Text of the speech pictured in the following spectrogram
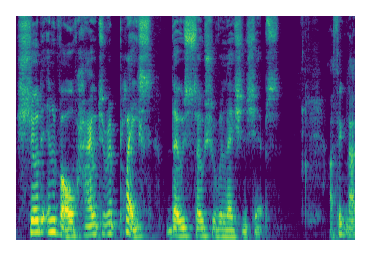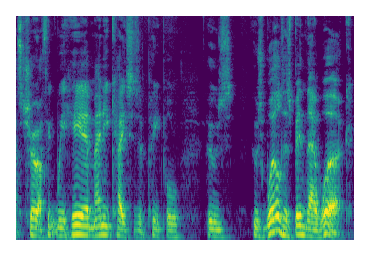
should involve how to replace those social relationships. I think that's true. I think we hear many cases of people whose whose world has been their work,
